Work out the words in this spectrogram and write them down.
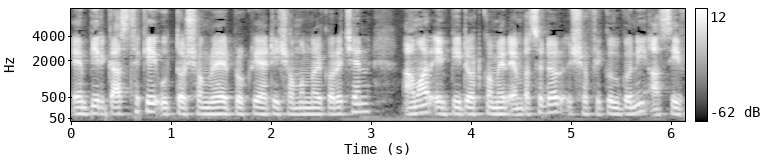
এমপির কাছ থেকে উত্তর সংগ্রহের প্রক্রিয়াটি সমন্বয় করেছেন আমার এমপি ডট কমের অ্যাম্বাসেডর শফিকুল গনি আসিফ।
